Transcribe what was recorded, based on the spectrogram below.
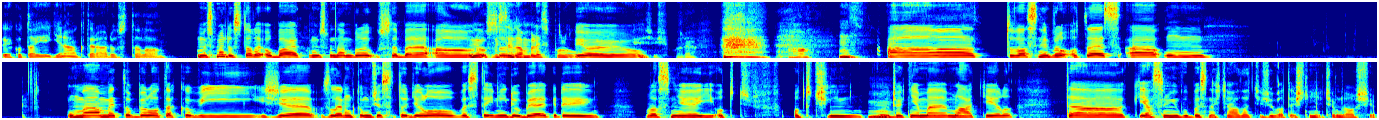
jako ta jediná, která dostala? My jsme dostali oba, jako my jsme tam byli u sebe. A jo, vy jste tam byli spolu. Jo, jo, jo. Ježišmarja. Aha. Hm. A to vlastně byl otec a um, u mámy to bylo takový, že vzhledem k tomu, že se to dělo ve stejné době, kdy vlastně jí od, odčín, hmm. řekněme, mlátil, tak já jsem ji vůbec nechtěla zatěžovat ještě něčem dalším.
